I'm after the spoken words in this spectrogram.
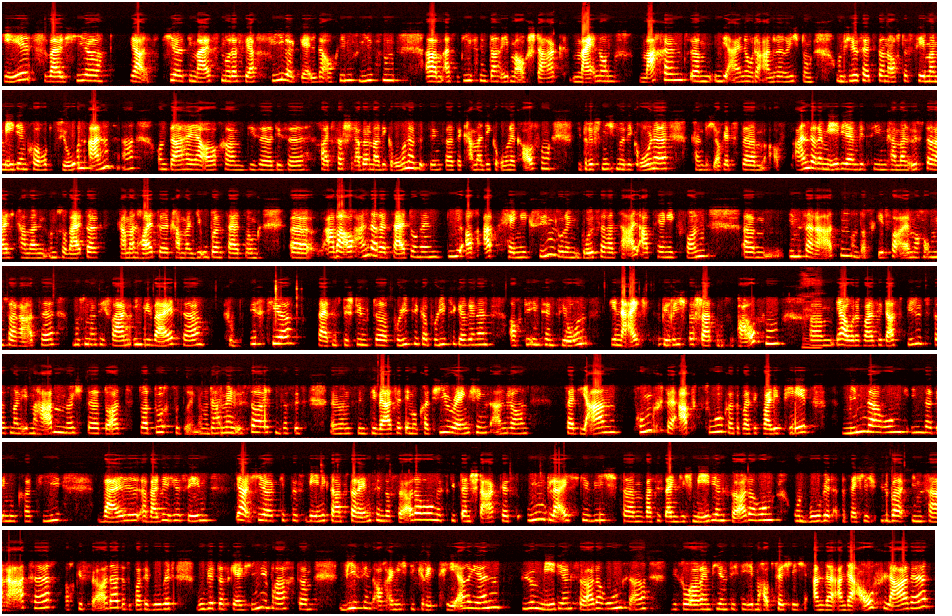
geht weil hier ja, hier die meisten oder sehr viele Gelder auch hinfließen. Ähm, also die sind dann eben auch stark meinungs- machend ähm, in die eine oder andere Richtung. Und hier setzt dann auch das Thema Medienkorruption an ja, und daher ja auch ähm, diese, diese heute verscherbeln wir die Krone, beziehungsweise kann man die Krone kaufen. Die trifft nicht nur die Krone, kann sich auch jetzt ähm, auf andere Medien beziehen, kann man Österreich, kann man und so weiter kann man heute, kann man die U-Bahn-Zeitung, äh, aber auch andere Zeitungen, die auch abhängig sind oder in größerer Zahl abhängig von ähm, Inseraten und es geht vor allem auch um Inserate, muss man sich fragen, inwieweit ist hier seitens bestimmter Politiker, Politikerinnen auch die Intention, geneigt, Berichterstattung zu kaufen, ja. Ähm, ja, oder quasi das Bild, das man eben haben möchte, dort, dort durchzubringen. Und da haben wir in Österreich, und das ist, wenn wir uns diverse Demokratie-Rankings anschauen, seit Jahren Punkteabzug, also quasi Qualitätsminderung in der Demokratie, weil, weil wir hier sehen, ja, hier gibt es wenig Transparenz in der Förderung. Es gibt ein starkes Ungleichgewicht. Ähm, was ist eigentlich Medienförderung und wo wird tatsächlich über Inserate auch gefördert? Also quasi wo wird, wo wird das Geld hingebracht? Ähm, wie sind auch eigentlich die Kriterien für Medienförderung? Wieso orientieren sich die eben hauptsächlich an der, an der Auflage?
